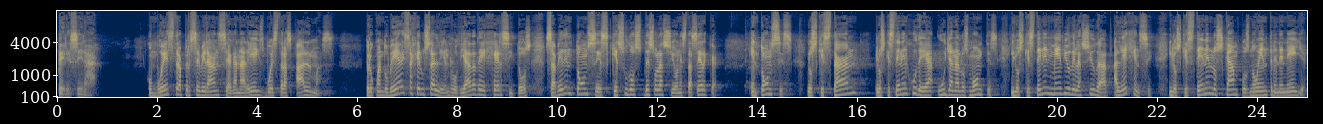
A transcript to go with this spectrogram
perecerá. Con vuestra perseverancia ganaréis vuestras almas. Pero cuando veáis a Jerusalén rodeada de ejércitos, sabed entonces que su desolación está cerca. Entonces, los que están los que estén en Judea huyan a los montes, y los que estén en medio de la ciudad aléjense, y los que estén en los campos no entren en ella,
